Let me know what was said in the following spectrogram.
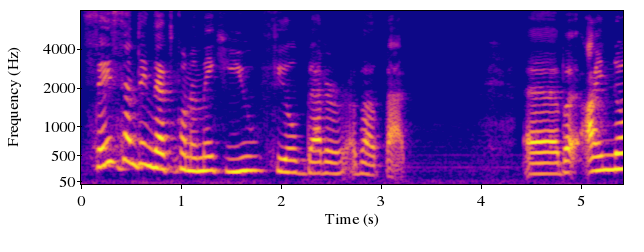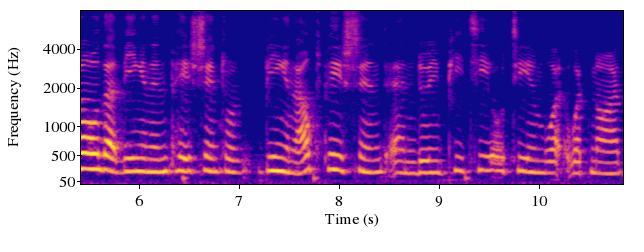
say something that's to make you feel better about that. Uh, but I know that being an inpatient or being an outpatient and doing PT, OT, and what whatnot,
